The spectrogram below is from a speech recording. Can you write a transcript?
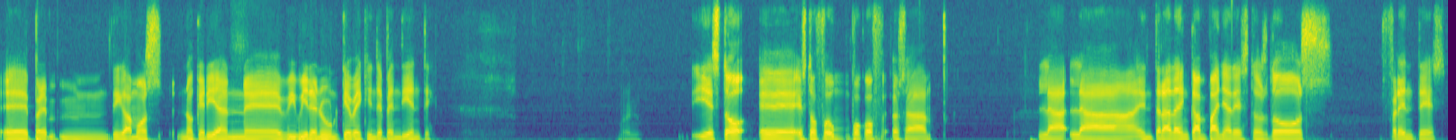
eh, pre- mm, digamos, no querían eh, vivir en un Quebec independiente. Bueno. Y esto, eh, esto fue un poco, o sea, la, la entrada en campaña de estos dos frentes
